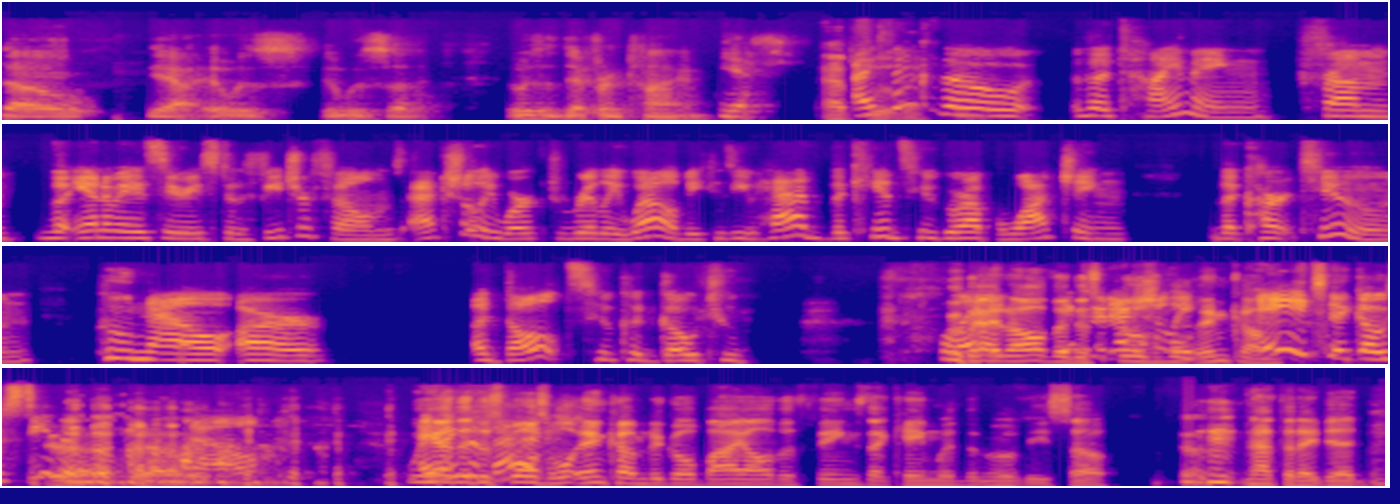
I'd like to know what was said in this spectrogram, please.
So yeah, it was it was a it was a different time. Yes. Absolutely. I think though the timing from the animated series to the feature films actually worked really well because you had the kids who grew up watching the cartoon who now are adults who could go to Who had all the disposable income. pay to go see the movie yeah. now. We I had the think that disposable actually- income to go buy all the things that came with the movie. So not that I did.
